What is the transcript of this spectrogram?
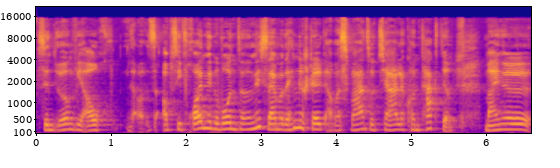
sind irgendwie auch, ob sie Freunde geworden sind oder nicht, sei mal dahingestellt, aber es waren soziale Kontakte. Meine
